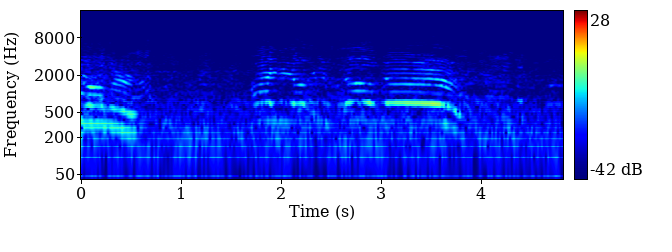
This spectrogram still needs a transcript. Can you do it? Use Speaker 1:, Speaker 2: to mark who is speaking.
Speaker 1: each other.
